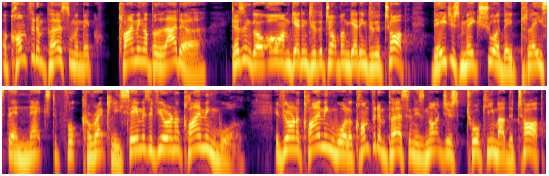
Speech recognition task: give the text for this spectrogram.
A confident person, when they're climbing up a ladder, doesn't go, oh, I'm getting to the top, I'm getting to the top. They just make sure they place their next foot correctly. Same as if you're on a climbing wall. If you're on a climbing wall, a confident person is not just talking about the top.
